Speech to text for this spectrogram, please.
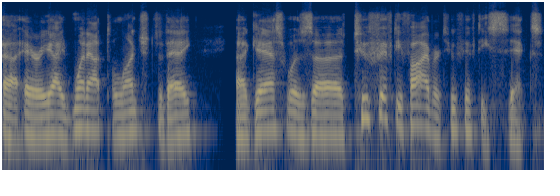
uh, area. I went out to lunch today. Uh, gas was uh, 255 or 256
